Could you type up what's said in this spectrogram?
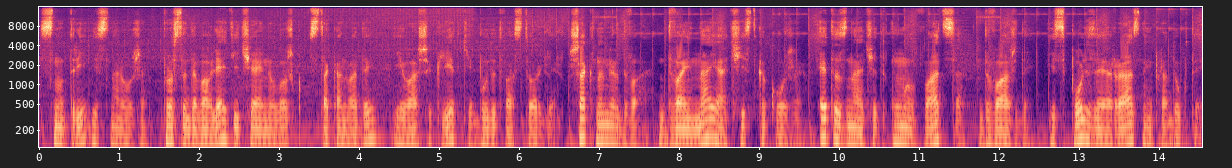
снутри и снаружи. Просто добавляйте чайную ложку в стакан воды и ваши клетки будут в восторге. Шаг номер два. Двойная очистка кожи. Это значит умываться дважды, используя разные продукты.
